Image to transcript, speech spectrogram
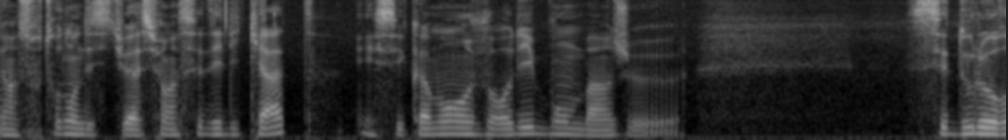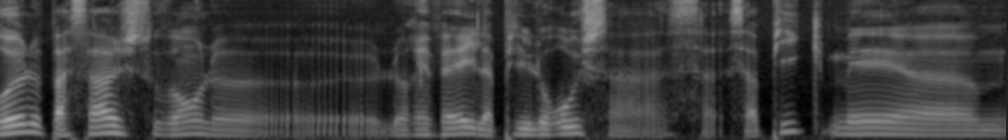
on se retrouve dans des situations assez délicates. Et c'est comment aujourd'hui, bon, ben, je, c'est douloureux le passage, souvent le, réveil, la pilule rouge, ça, ça, pique, mais euh,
